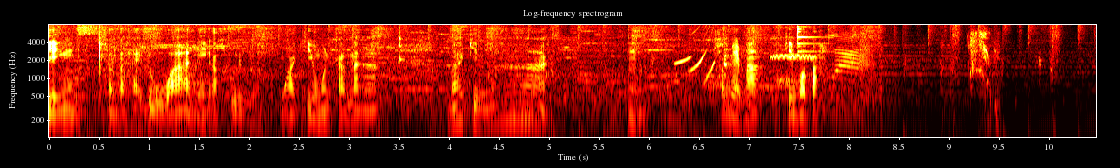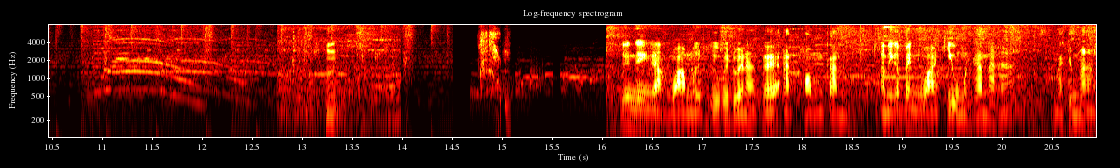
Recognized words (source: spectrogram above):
หญิง ฉันจะให้ดูว่าอันนี้ก็คือวากิวเหมือนกันนะฮะ น่ากินมากอืมทำใหญ่มาก กินหมดปะอืมจริงๆอยากวางมือถือไปด้วยนะจะได้อัดพร้อมกัน อันนี้ก็เป็นวากิวเหมือนกันนะฮะน่ากินมาก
